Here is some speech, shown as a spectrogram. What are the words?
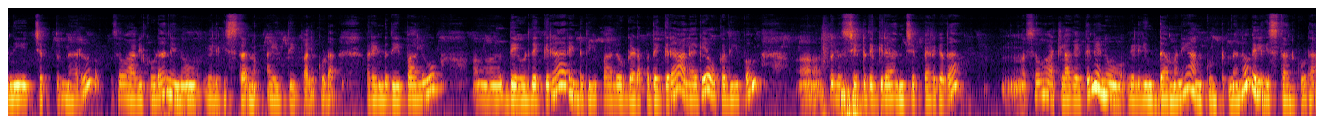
అని చెప్తున్నారు. సో అవి కూడా నేను వెలిగిస్తాను. ఐదు దీపాలు కూడా. రెండు దీపాలు దేవుడి దగ్గర రెండు దీపాలు గడప దగ్గర అలాగే ఒక దీపం తులసి చెట్టు దగ్గర అని చెప్పారు కదా. సో అట్లాగైతే నేను వెలిగిద్దామని అనుకుంటున్నాను వెలిగిస్తాను కూడా.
